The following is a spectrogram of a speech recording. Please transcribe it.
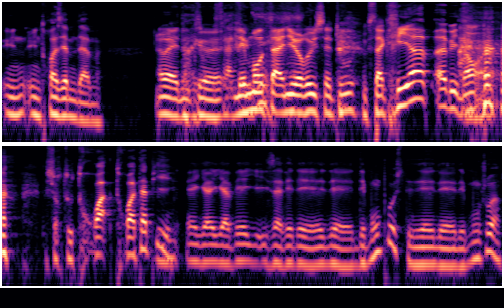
une troisième dame. Ouais donc exemple, euh, les montagnes russes et tout. Donc ça crie up, up, et non. Surtout trois, trois tapis. Et il y, il y avait, ils avaient des, des, des bons postes, des, des, des bons joueurs.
